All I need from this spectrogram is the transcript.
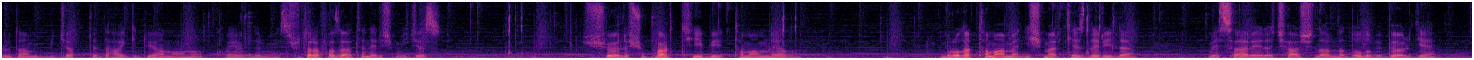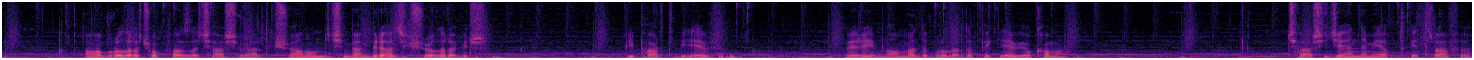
Şuradan bir cadde daha gidiyor ama onu koyabilir miyiz? Şu tarafa zaten erişmeyeceğiz. Şöyle şu partiyi bir tamamlayalım. Buralar tamamen iş merkezleriyle vesaireyle çarşılarla dolu bir bölge. Ama buralara çok fazla çarşı verdik şu an. Onun için ben birazcık şuralara bir bir parti bir ev vereyim. Normalde buralarda pek ev yok ama çarşı cehennemi yaptık etrafı.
